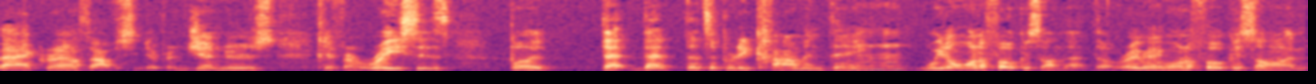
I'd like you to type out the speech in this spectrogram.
backgrounds, obviously different genders, different races, but that, that that's a pretty common thing. Mhm. We don't want to focus on that though, right? We want to focus on,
